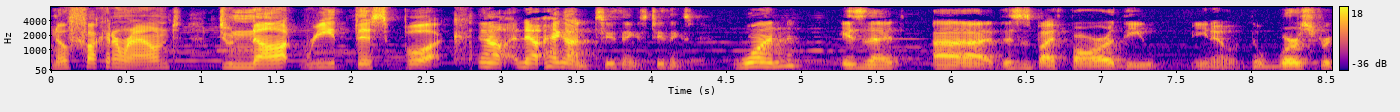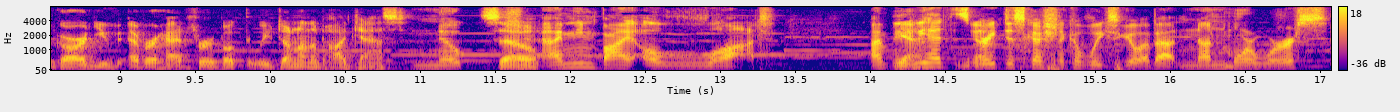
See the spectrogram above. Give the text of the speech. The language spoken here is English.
no fucking around. Do not read this book. Now, now, hang on. Two things. Two things. One is that uh, this is by far the you know the worst regard you've ever had for a book that we've done on the podcast. Nope. So- I mean by a lot. I mean, Yeah, we had this no. great discussion a couple weeks ago about none more worse.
